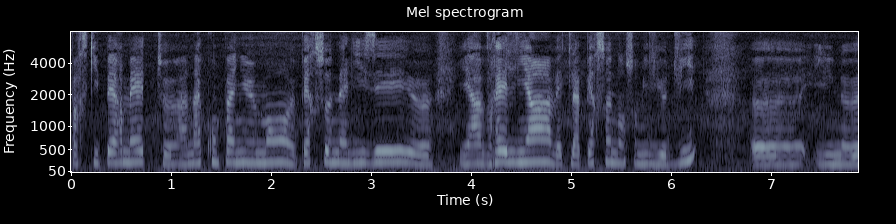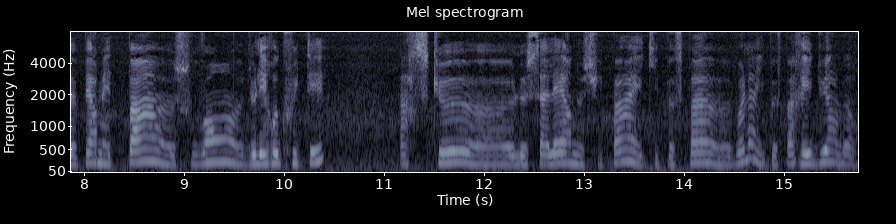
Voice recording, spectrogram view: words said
parce qu'ils permettent un accompagnement personnalisé et un vrai lien avec la personne dans son milieu de vie, euh, ils ne permettent pas euh, souvent de les recruter parce que euh, le salaire ne suit pas et qu'ils peuvent voilà, peuvent pas réduire leur,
